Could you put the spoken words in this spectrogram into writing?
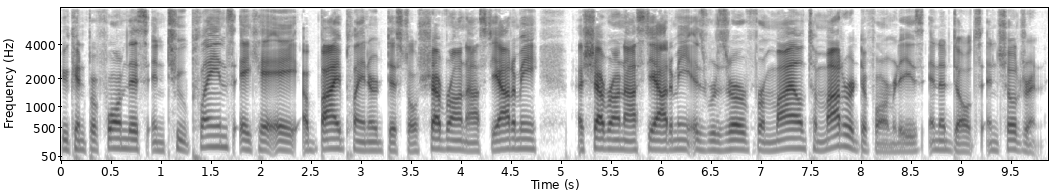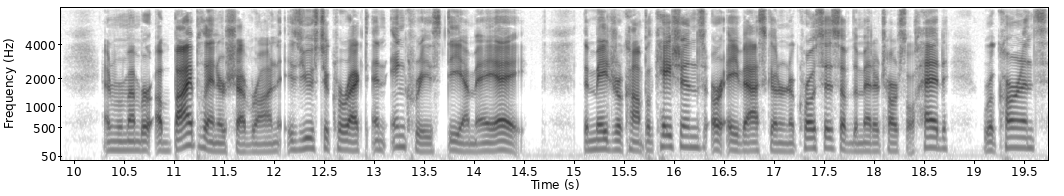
You can perform this in two planes, aka a biplanar distal chevron osteotomy. A chevron osteotomy is reserved for mild to moderate deformities in adults and children. And remember, a biplanar chevron is used to correct an increased DMAA. The major complications are avascular necrosis of the metatarsal head, recurrence,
